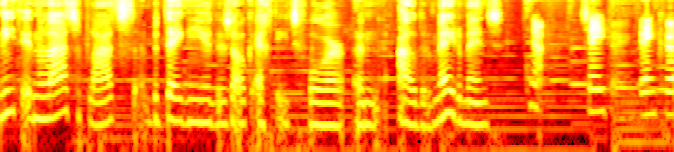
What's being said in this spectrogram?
niet in de laatste plaats beteken je dus ook echt iets voor een oudere medemens. Ja, zeker. Ik denk, eh,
